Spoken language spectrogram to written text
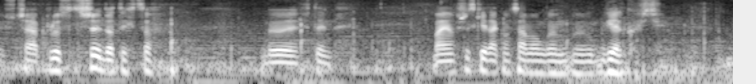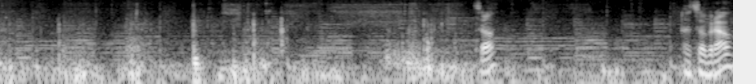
Już trzeba plus 3 do tych, co były w tym. Mają wszystkie taką samą wielkość. Co? A co brał?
